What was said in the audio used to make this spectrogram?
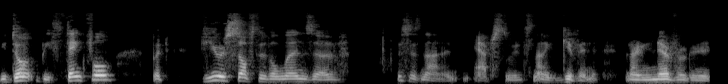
You don't be thankful, but view yourself through the lens of this is not an absolute, it's not a given that I'm never going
